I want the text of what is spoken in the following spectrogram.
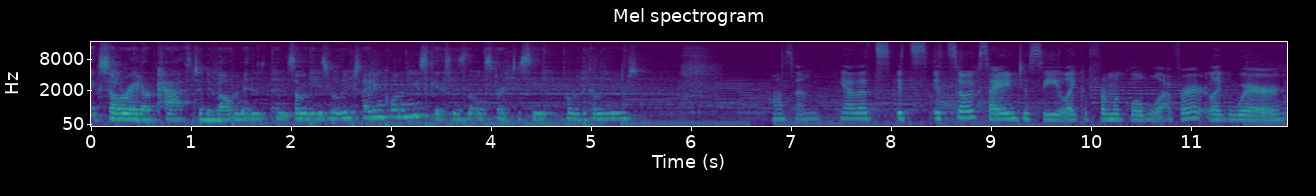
accelerate our path to development and some of these really exciting quantum use cases that we'll start to see over the coming years. Awesome. Yeah, that's it's it's so exciting to see like from a global effort like where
